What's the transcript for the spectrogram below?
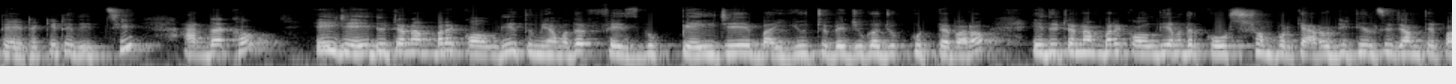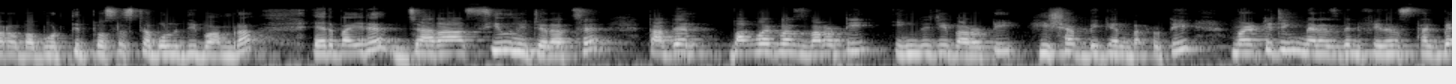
তাই এটা কেটে দিচ্ছি। আর দেখো, এই যে এই দুইটা নাম্বারে কল দিয়ে তুমি আমাদের ফেসবুক পেজে বা ইউটিউবে যোগাযোগ করতে পারো। এই দুইটা নাম্বারে কল দিয়ে আমাদের কোর্স সম্পর্কে আরও ডিটেলসে জানতে পারো বা ভর্তির প্রসেসটা বলে দিব আমরা। এর বাইরে যারা সি ইউনিটের আছে, তাদের বাংলা ক্লাস বারোটি, ইংরেজি বারোটি, হিসাব বিজ্ঞান বারোটি মার্কেটিং ম্যানেজমেন্ট ফিনান্স থাকবে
